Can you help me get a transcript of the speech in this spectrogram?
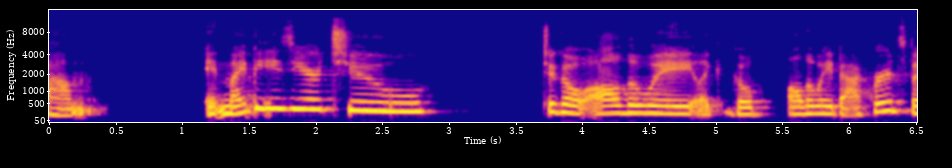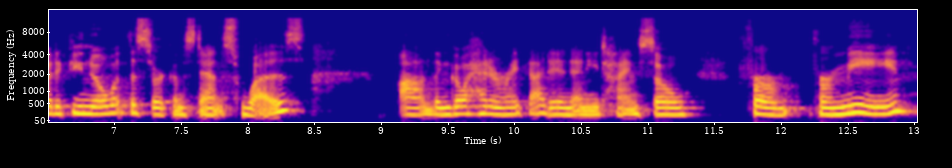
um, it might be easier to to go all the way like go all the way backwards but if you know what the circumstance was um, then go ahead and write that in anytime. So for for me,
